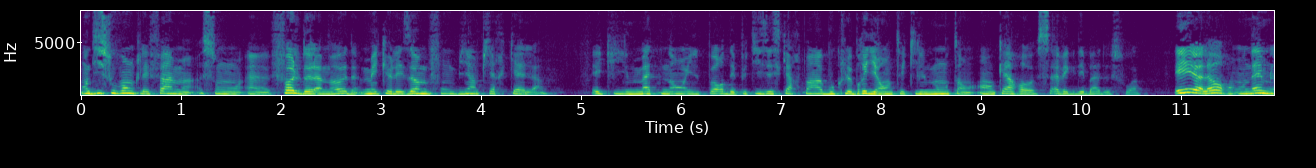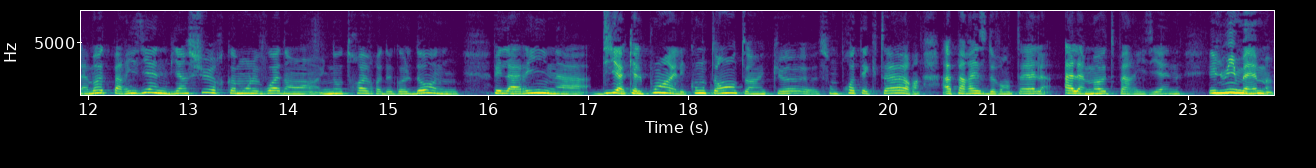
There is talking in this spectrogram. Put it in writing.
on dit souvent que les femmes sont euh, folles de la mode, mais que les hommes font bien pire qu'elles. Et qu'ils maintenant, des petits escarpins à boucles brillantes et qu'ils montent en, carrosse avec des bas de soie. Et alors, on aime la mode parisienne, bien sûr, comme on le voit dans une autre œuvre de Goldoni. Pellarine a dit à quel point elle est contente hein, que son protecteur apparaisse devant elle à la mode parisienne. Et lui-même,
